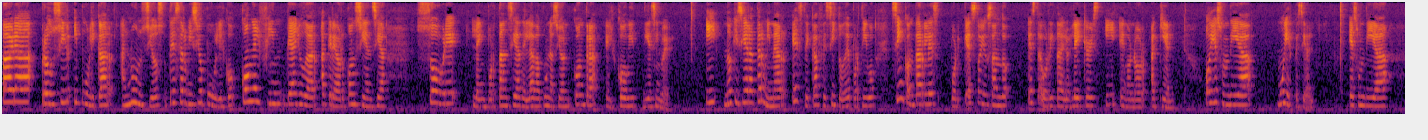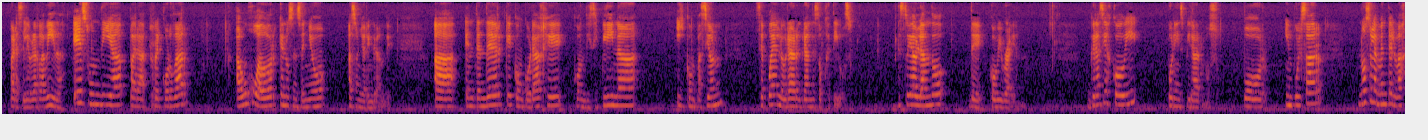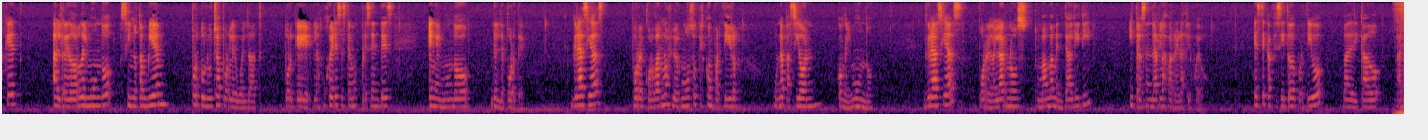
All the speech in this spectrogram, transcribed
para producir y publicar anuncios de servicio público con el fin de ayudar a crear conciencia sobre la importancia de la vacunación contra el COVID-19. Y no quisiera terminar este cafecito deportivo sin contarles por qué estoy usando esta gorrita de los Lakers y en honor a quién. Hoy es un día muy especial. Es un día para celebrar la vida. Es un día para recordar a un jugador que nos enseñó a soñar en grande a entender que con coraje, con disciplina y con pasión se pueden lograr grandes objetivos. Estoy hablando de Kobe Bryant. Gracias Kobe por inspirarnos, por impulsar no solamente el básquet alrededor del mundo, sino también por tu lucha por la igualdad, porque las mujeres estemos presentes en el mundo del deporte. Gracias por recordarnos lo hermoso que es compartir una pasión con el mundo. Gracias por regalarnos tu Mamba Mentality y trascender las barreras del juego. Este cafecito deportivo va dedicado a.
